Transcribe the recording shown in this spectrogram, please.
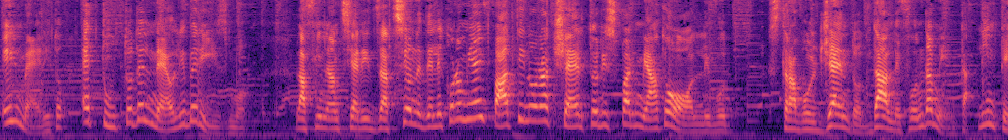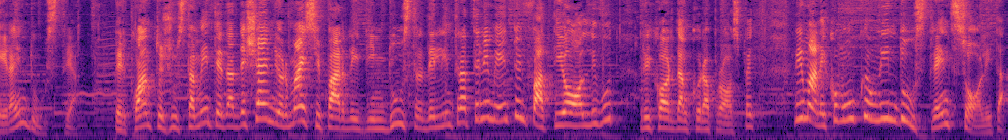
e il merito è tutto del neoliberismo. La finanziarizzazione dell'economia infatti non ha certo risparmiato Hollywood, stravolgendo dalle fondamenta l'intera industria. Per quanto giustamente da decenni ormai si parli di industria dell'intrattenimento, infatti Hollywood, ricorda ancora Prospect, rimane comunque un'industria insolita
